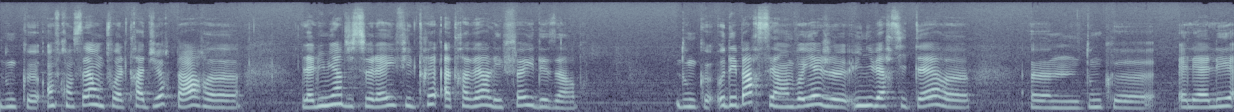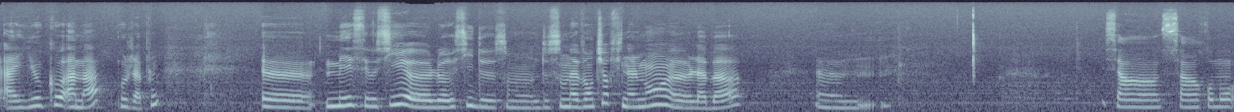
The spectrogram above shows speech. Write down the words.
donc euh, en français, on pourrait le traduire par euh, la lumière du soleil filtrée à travers les feuilles des arbres. Donc au départ, c'est un voyage universitaire. donc elle est allée à Yokohama, au Japon. mais c'est aussi le récit de son, de son aventure finalement là-bas. c'est un, un, roman,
